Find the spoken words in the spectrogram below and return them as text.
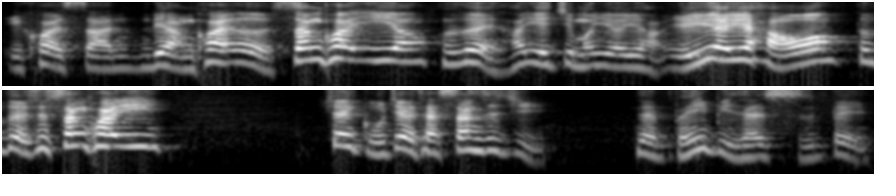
一块三、两块二、三块一哦，对不对？它业绩嘛越来越好，也越来越好哦，对不对？是三块一，现在股价才三十几，对，本一比才十倍，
